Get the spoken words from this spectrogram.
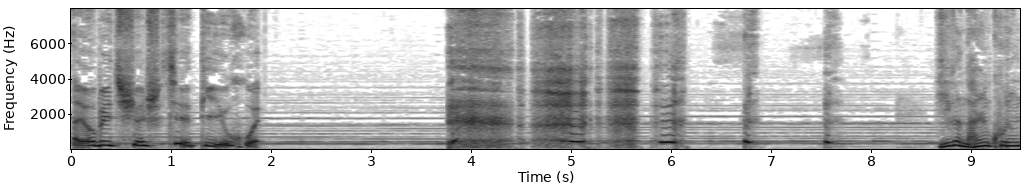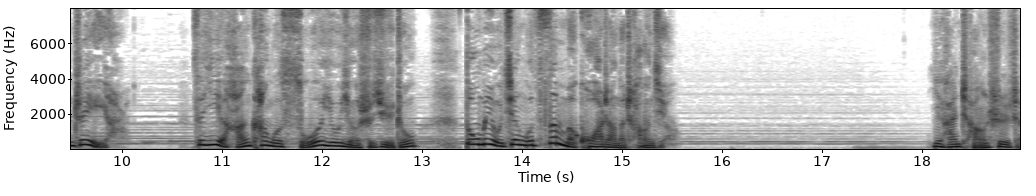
还要被全世界诋毁。一个男人哭成这样，在叶寒看过所有影视剧中都没有见过这么夸张的场景。叶寒尝试着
